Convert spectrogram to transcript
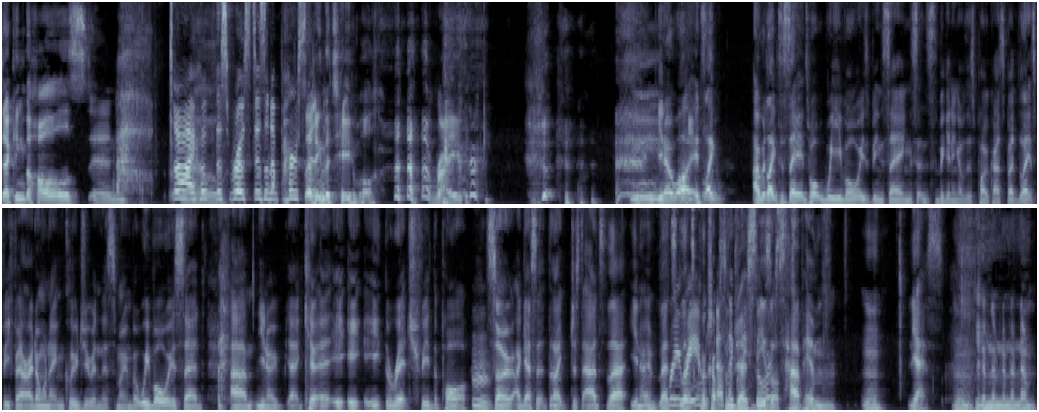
decking the halls and Oh, I know, hope this roast isn't a person. setting the table. right. you know Mm, what? It's like I would like to say it's what we've always been saying since the beginning of this podcast. But let's be fair, I don't want to include you in this moment. But we've always said, um, you know, uh, ki- uh, eat, eat, eat the rich, feed the poor. Mm. So I guess it like just adds to that. You know, let's Free let's range, cook up some ethically Jeff Bezos. Have him. Mm. Yes. Mm. Num, num, num, num, num.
